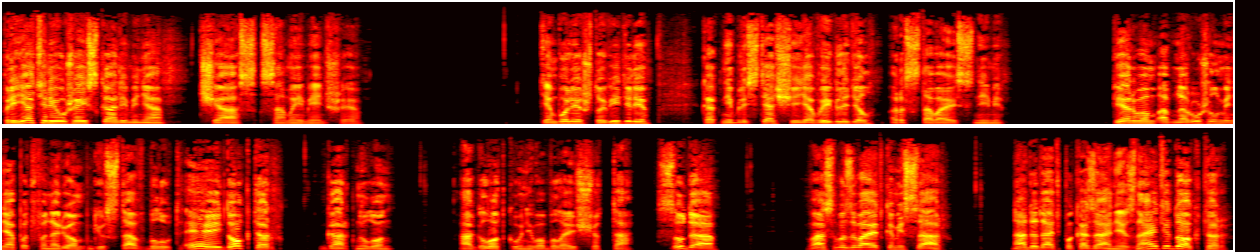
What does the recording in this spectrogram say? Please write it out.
Приятели уже искали меня час, самое меньшее. Тем более, что видели, как неблестяще я выглядел, расставаясь с ними. Первым обнаружил меня под фонарем Гюстав Блуд. «Эй, доктор!» — гаркнул он, а глотка у него была еще та. «Сюда!» Вас вызывает комиссар. Надо дать показания. Знаете, доктор,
